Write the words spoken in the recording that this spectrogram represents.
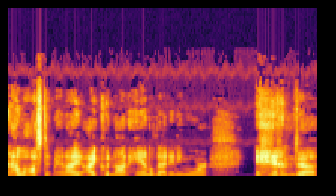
and I lost it, man. I I could not handle that anymore, and. Uh,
